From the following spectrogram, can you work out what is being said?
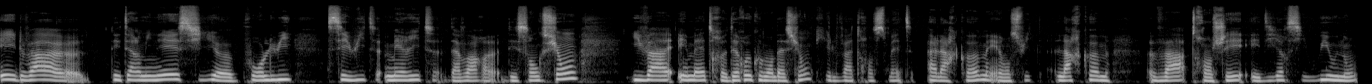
et il va euh, déterminer si euh, pour lui C8 mérite d'avoir euh, des sanctions. Il va émettre des recommandations qu'il va transmettre à l'ARCOM et ensuite l'ARCOM va trancher et dire si oui ou non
